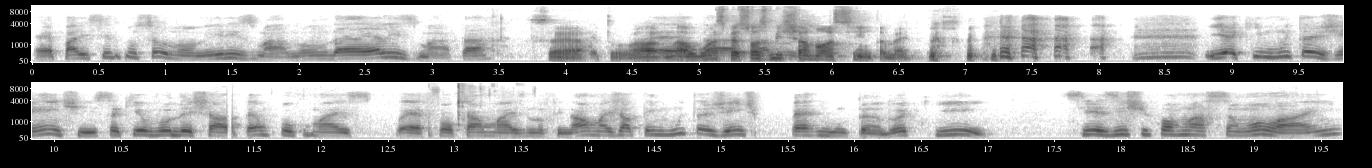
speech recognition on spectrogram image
É parecido com o seu nome, Irismar. O nome dela é Elismar, tá? Certo. É, Algumas tá, pessoas tá me chamam assim também. e aqui muita gente, isso aqui eu vou deixar até um pouco mais, é, focar mais no final, mas já tem muita gente perguntando aqui se existe formação online,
